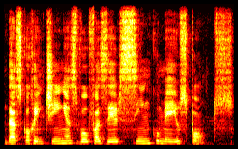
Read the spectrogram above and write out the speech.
das correntinhas, vou fazer cinco meios pontos.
